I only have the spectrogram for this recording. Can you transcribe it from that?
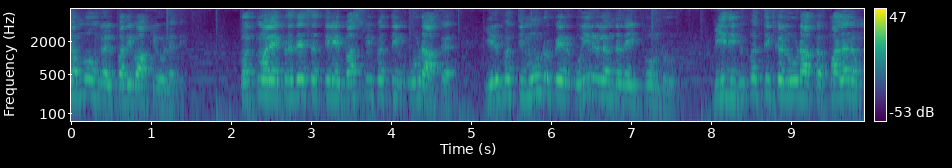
சம்பவங்கள் பதிவாகியுள்ளது. கொத்மலை பிரதேசத்திலே பஸ் விபத்தின் ஊடாக இருபத்தி மூன்று பேர் உயிரிழந்ததை போன்று வீதி விபத்துக்கள் ஊடாக பலரும்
